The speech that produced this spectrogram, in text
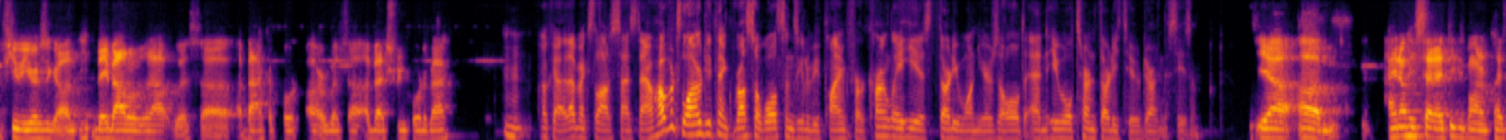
a few years ago. They battled it out with uh, a backup or, with a, veteran quarterback. Mm-hmm. Okay, that makes a lot of sense now. How much longer do you think Russell Wilson's going to be playing for? Currently, he is 31 years old, and he will turn 32 during the season. Yeah, um, I know he said I think he's going to play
